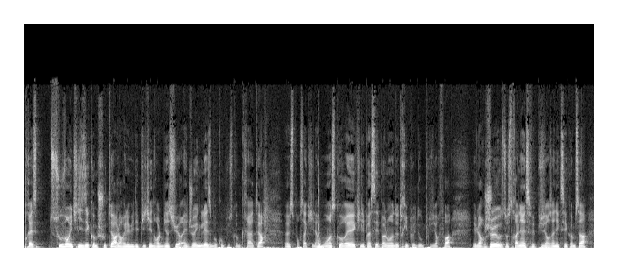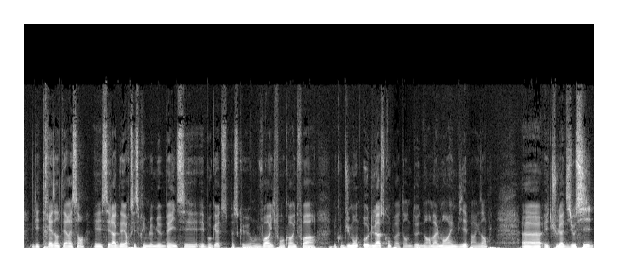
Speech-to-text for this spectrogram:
presque souvent utilisé comme shooter, alors il a eu des pick and roll bien sûr, et Joe Ingles beaucoup plus comme créateur. Euh, c'est pour ça qu'il a moins scoré, qu'il est passé pas loin de triple-double plusieurs fois. Et leur jeu aux Australiens, et ça fait plusieurs années que c'est comme ça, il est très intéressant. Et c'est là que d'ailleurs que s'exprime le mieux Baines et, et Bogut, parce qu'on le voit, ils font encore une fois une Coupe du Monde au-delà de ce qu'on peut attendre d'eux normalement en NBA par exemple. Euh, et tu l'as dit aussi,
